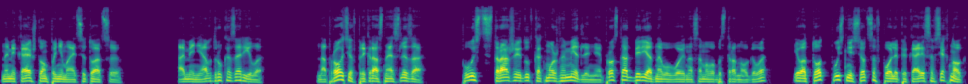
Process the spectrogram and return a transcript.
намекая, что он понимает ситуацию. А меня вдруг озарило. Напротив, прекрасная слеза. Пусть стражи идут как можно медленнее, просто отбери одного воина самого быстроногого, и вот тот пусть несется в поле пекари со всех ног.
